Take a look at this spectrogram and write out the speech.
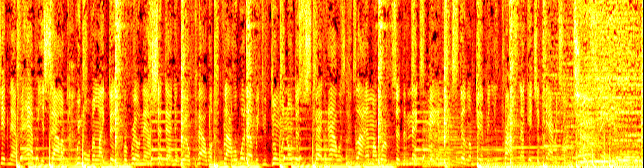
kidnapping half of your salary. We moving like this for real now. Shut down your willpower. Flower, whatever you doing, don't disrespect ours. Sliding my work to the next man. Still, I'm giving you props. Now get your carriage from the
